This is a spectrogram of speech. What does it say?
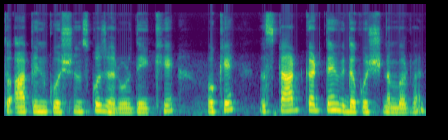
तो आप इन क्वेश्चन को ज़रूर देखिए। ओके स्टार्ट करते हैं with the question number one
